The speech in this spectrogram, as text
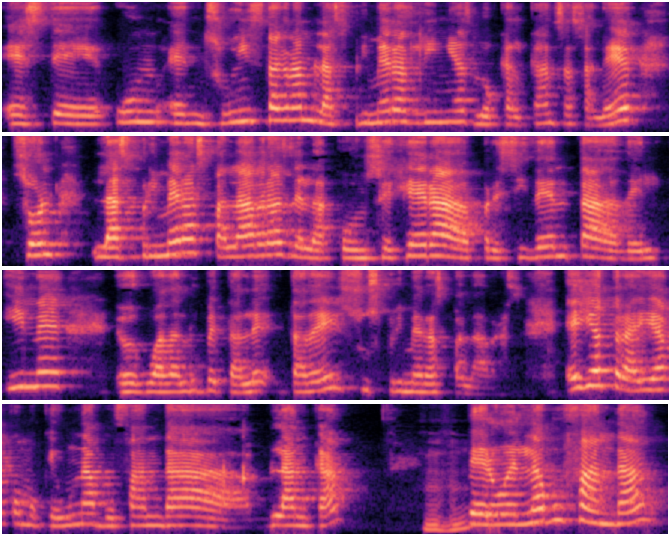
este, un, en su Instagram las primeras líneas, lo que alcanzas a leer, son las primeras palabras de la consejera presidenta del INE, eh, Guadalupe Tadei, sus primeras palabras. Ella traía como que una bufanda blanca, pero en la bufanda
